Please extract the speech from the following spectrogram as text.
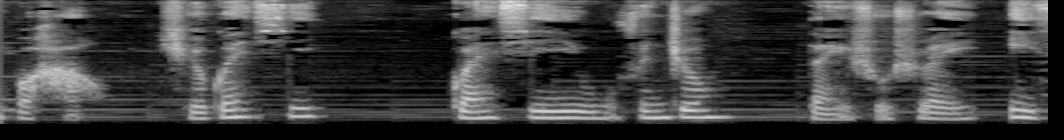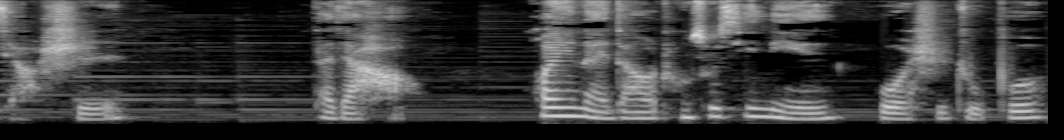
不好，学关西，关西五分钟等于熟睡一小时。大家好，欢迎来到重塑心灵，我是主播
